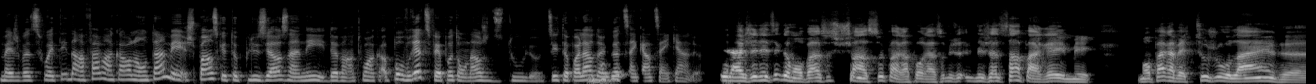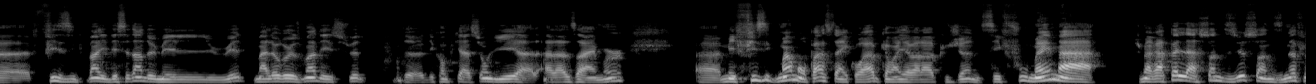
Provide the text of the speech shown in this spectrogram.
Mais je vais te souhaiter d'en faire encore longtemps, mais je pense que tu as plusieurs années devant toi encore. Pour vrai, tu fais pas ton âge du tout. Tu n'as pas l'air d'un gars de 55 ans. C'est la génétique de mon père. je suis chanceux par rapport à ça, mais je, le sens pareil. Mais mon père avait toujours l'air euh, physiquement. Il est décédé en 2008, malheureusement des suites des complications liées à, l'Alzheimer. Euh, mais physiquement, mon père, c'était incroyable comment il avait l'air plus jeune. C'est fou. Même à, je me rappelle, à 78, 79,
